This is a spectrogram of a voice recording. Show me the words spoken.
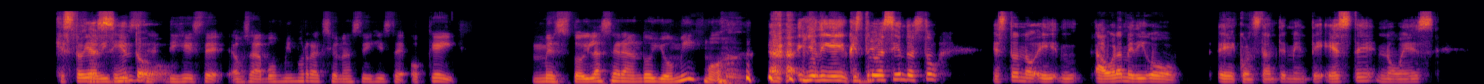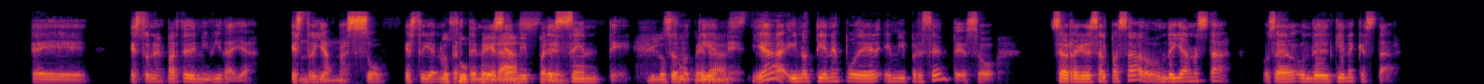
¿Qué estoy haciendo? Dijiste, o sea, vos mismo reaccionaste y dijiste, ok, me estoy lacerando yo mismo. y yo dije, ¿qué estoy haciendo? Esto, esto no, mm, ahora me digo, eh, constantemente, este no es, eh, esto no es parte de mi vida ya. Esto ya pasó, esto ya no pertenece a mi presente. Y eso no tiene, ya, y no tiene poder en mi presente. Eso se regresa al pasado, donde ya no está, o sea, donde tiene que estar.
